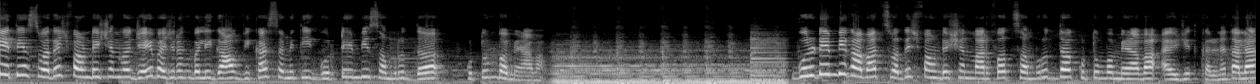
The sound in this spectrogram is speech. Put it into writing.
गुरटे येथे स्वदेश फाउंडेशन व जय बजरंगबली गाव विकास समिती गुरटेंबी समृद्ध कुटुंब मेळावा. गुरटेंबी गावात स्वदेश फाउंडेशन मार्फत समृद्ध कुटुंब मेळावा आयोजित करण्यात आला.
